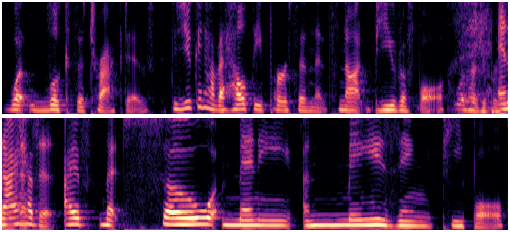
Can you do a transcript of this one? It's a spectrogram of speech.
what looks attractive because you can have a healthy person that's not beautiful. 100%. And I That's have it. I've met so many amazing people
